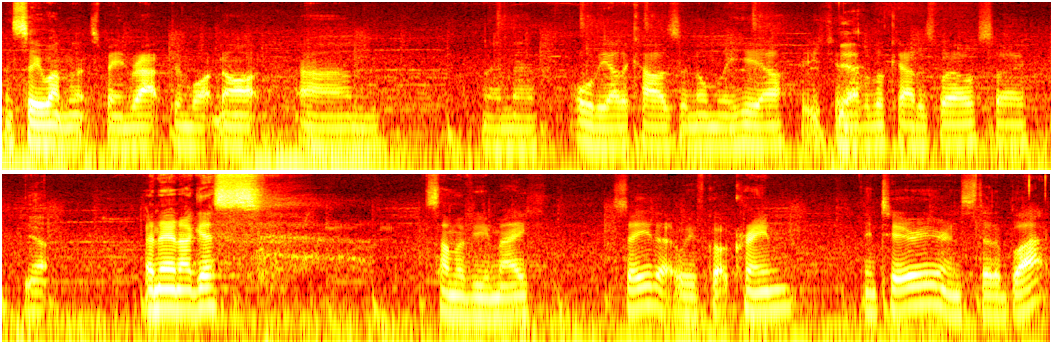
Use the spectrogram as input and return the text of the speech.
and see one that's been wrapped and whatnot. Um, and uh, all the other cars are normally here that you can Yeah. have a look at as well. So, Yeah. and then I guess some of you may see that we've got cream interior instead of black.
